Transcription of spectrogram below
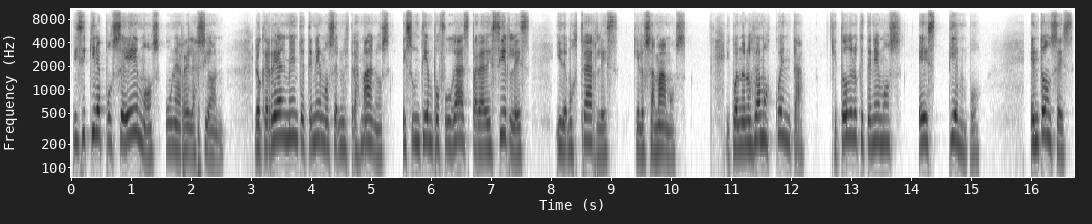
Ni siquiera poseemos una relación. Lo que realmente tenemos en nuestras manos es un tiempo fugaz para decirles y demostrarles que los amamos. Y cuando nos damos cuenta que todo lo que tenemos es tiempo, entonces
